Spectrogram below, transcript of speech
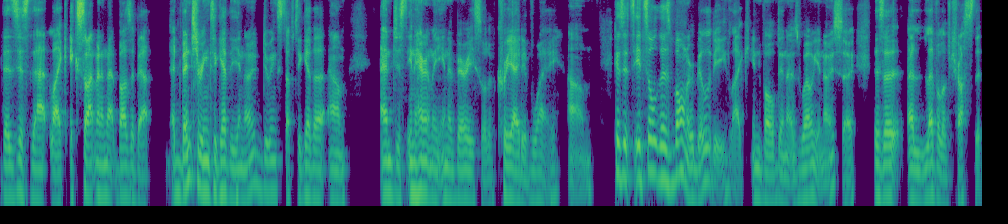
there's just that like excitement and that buzz about adventuring together. You know, doing stuff together. Um, and just inherently in a very sort of creative way um because it's it's all there's vulnerability like involved in it as well you know so there's a, a level of trust that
